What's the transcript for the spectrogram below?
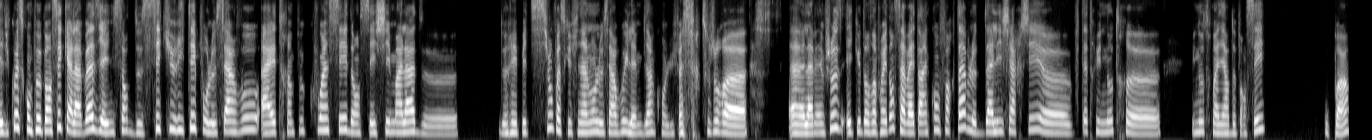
Et du coup, est-ce qu'on peut penser qu'à la base, il y a une sorte de sécurité pour le cerveau à être un peu coincé dans ces schémas-là de, répétition? Parce que finalement, le cerveau, il aime bien qu'on lui fasse faire toujours euh, euh, la même chose et que dans un premier temps, ça va être inconfortable d'aller chercher euh, peut-être une autre, une autre manière de penser ou pas.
